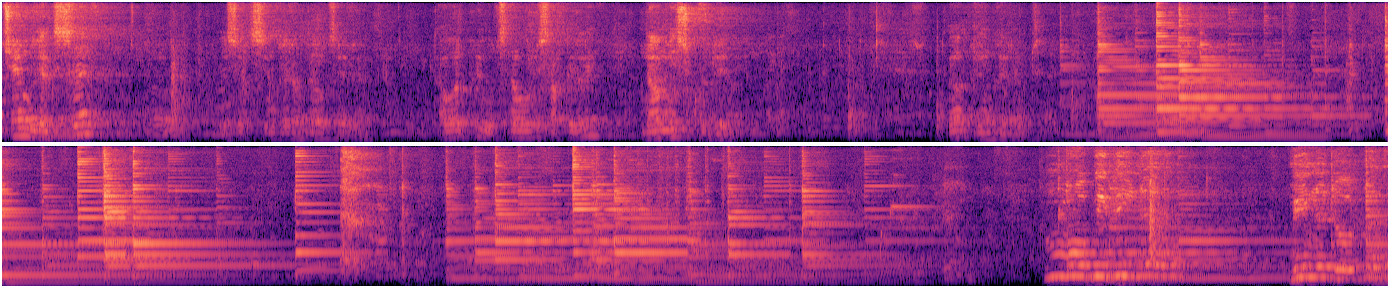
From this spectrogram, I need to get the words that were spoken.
ჩემ ლექსზე ესეთ სიმღერა დავწერე. დავარქვი უცნაური სახელი ნამის ქუდები. და გიმღერებთ. მობიბინე მინდორბეს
